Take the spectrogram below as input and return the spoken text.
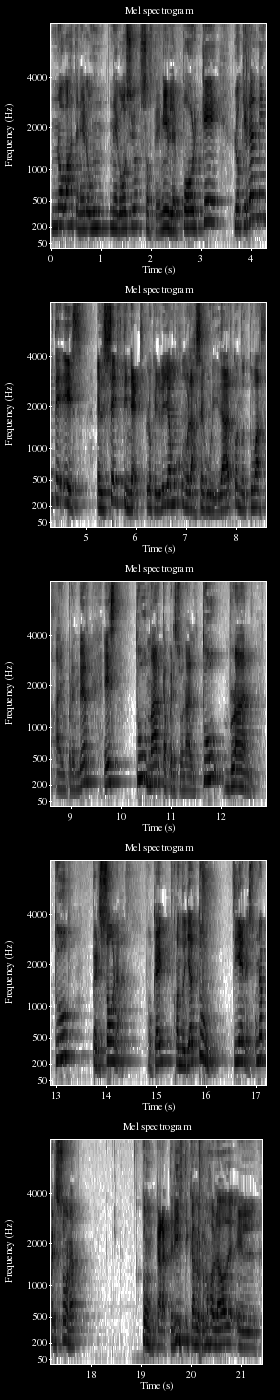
no vas a tener un negocio sostenible. ¿Por qué? lo que realmente es el safety net, lo que yo le llamo como la seguridad cuando tú vas a emprender, es tu marca personal, tu brand, tu persona, ¿ok? Cuando ya tú tienes una persona con características, lo que hemos hablado del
